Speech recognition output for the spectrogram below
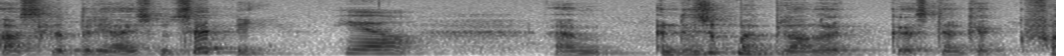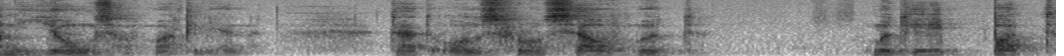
as hulle by die huis moet sit nie. Ja. Ehm um, en dis ook my belangrik is dink ek van jongs af Marlene dat ons vir onsself moet moet hierdie pad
